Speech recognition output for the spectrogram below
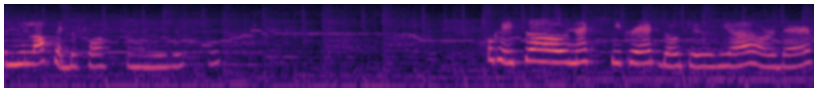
Let me lock it before someone uses it. Okay, so next secret, go to here or there.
